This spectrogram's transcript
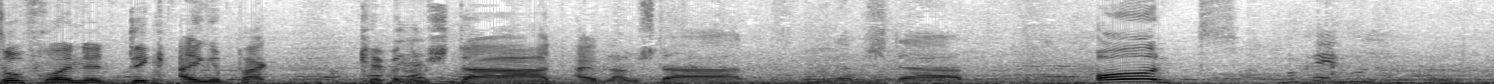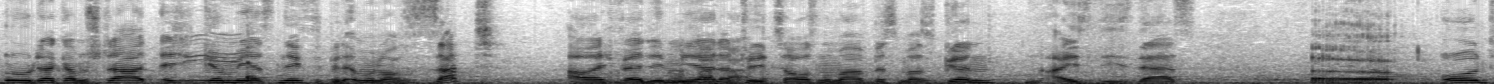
So, Freunde, dick eingepackt. Kevin am Start, Eibel am Start, Emil am Start. Und Okay, gut. Urudak am Start. Ich gönne mir jetzt nichts, ich bin immer noch satt. Aber ich werde mir natürlich zu Hause nochmal ein bisschen was gönnen. Ein Eis, dies, das. Und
